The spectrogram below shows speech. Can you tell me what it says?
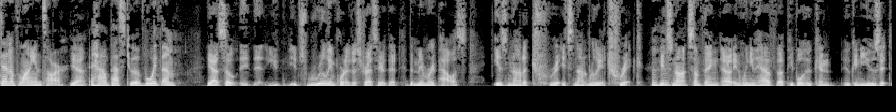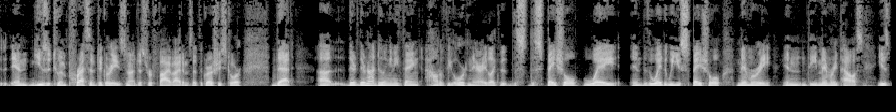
den of lions are. Yeah. And how best to avoid them. Yeah, so it, you, it's really important to stress here that the memory palace is not a trick. It's not really a trick. It's not something. Uh, and when you have uh, people who can who can use it and use it to impressive degrees, not just for five items at the grocery store, that uh, they're they're not doing anything out of the ordinary. Like the the, the spatial way and the way that we use spatial memory in the memory palace is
